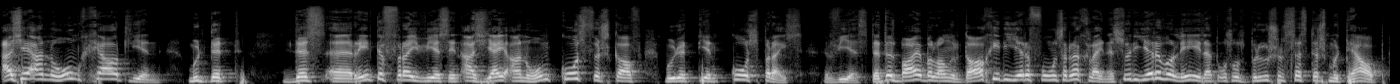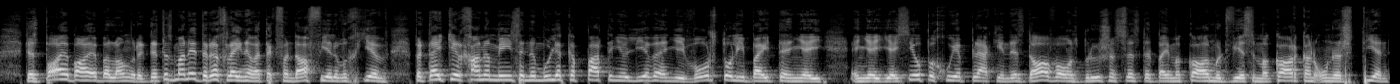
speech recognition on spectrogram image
As jy aan hom geld leen, moet dit dis uh, rentevry wees en as jy aan hom kos verskaf, moet dit teen kosprys wees. Dit is baie belangrik. Daar gee die Here vir ons riglyne. So die Here wil hê dat ons ons broers en susters moet help. Dis baie baie belangrik. Dit is maar net riglyne wat ek vandag vir julle wil gee. Partykeer gaan 'n mens in 'n moeilike pad in jou lewe en jy worstel hier buite en jy en jy jy's nie op 'n goeie plek nie. Dis daar waar ons broers en susters by mekaar moet wees en mekaar kan ondersteun.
